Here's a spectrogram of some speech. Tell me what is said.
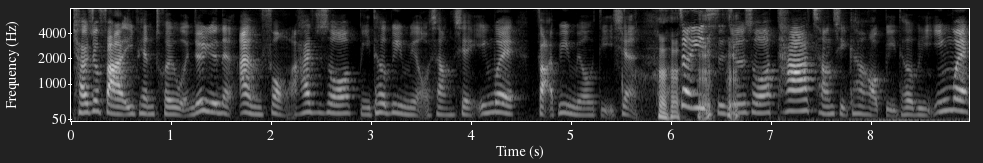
他就发了一篇推文，就有点暗讽啊，他就说比特币没有上限，因为法币没有底线。这意思就是说他长期看好比特币，因为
